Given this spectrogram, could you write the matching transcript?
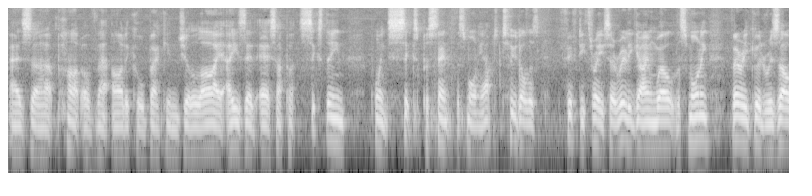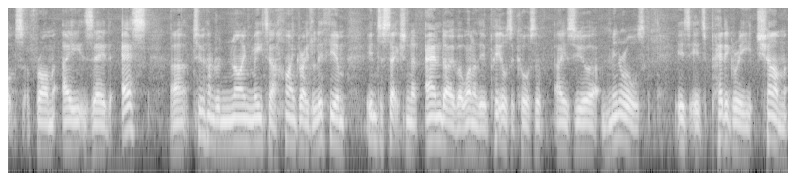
as uh, part of that article back in July. AZS up at 16.6% this morning, up to $2.53. So, really going well this morning. Very good results from AZS. Uh, 209 metre high grade lithium intersection at Andover. One of the appeals, of course, of Azure Minerals is its pedigree chum.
